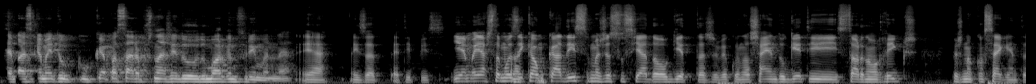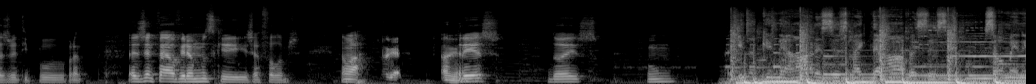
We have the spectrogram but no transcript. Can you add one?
isso é basicamente o, o que quer passar a personagem do, do Morgan Freeman, né? Yeah, exato, é tipo isso. E é- esta música é um bocado isso, mas associada ao gueto, estás a ver? Quando eles saem do gueto e se tornam ricos, depois não conseguem, estás a ver? Tipo, pronto. A gente vai ouvir a música e já falamos. Então lá, Ok. 3, 2, 1. You looking at like the harvests. So many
